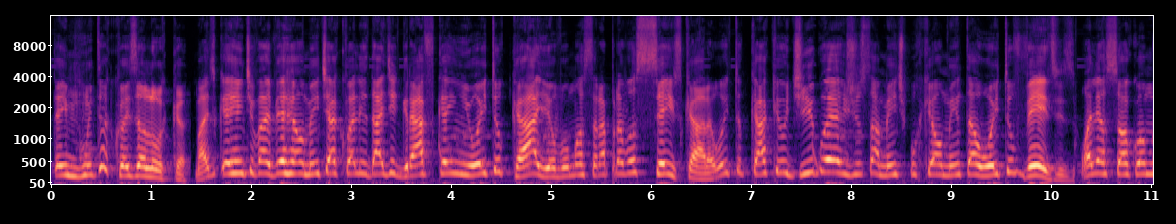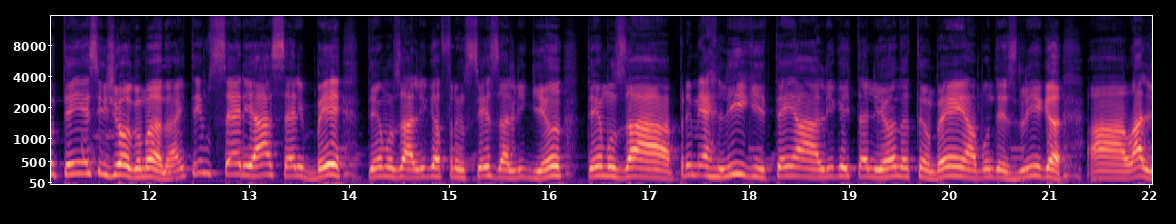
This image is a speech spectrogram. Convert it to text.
tem muita coisa louca. Mas o que a gente vai ver realmente é a qualidade gráfica em 8K e eu vou mostrar pra vocês, cara. 8K que eu digo é justamente porque aumenta 8 vezes. Olha só como tem esse jogo, mano. Aí temos Série A, Série B, temos a Liga Francesa, a Ligue 1, temos a Premier League, tem a Liga Italiana também, a Bundesliga, a La Liga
